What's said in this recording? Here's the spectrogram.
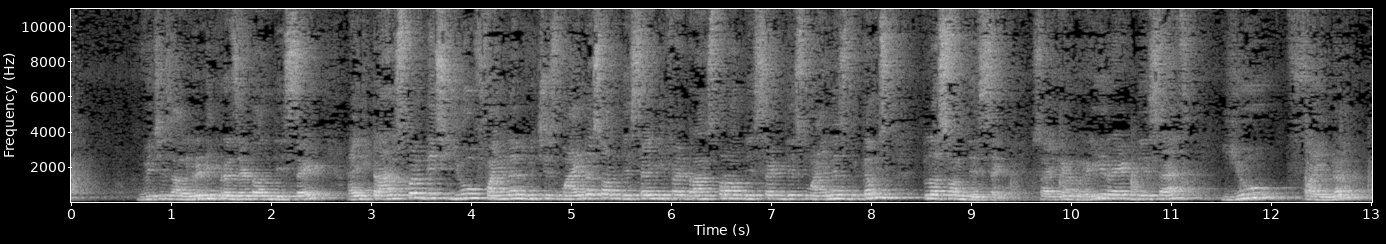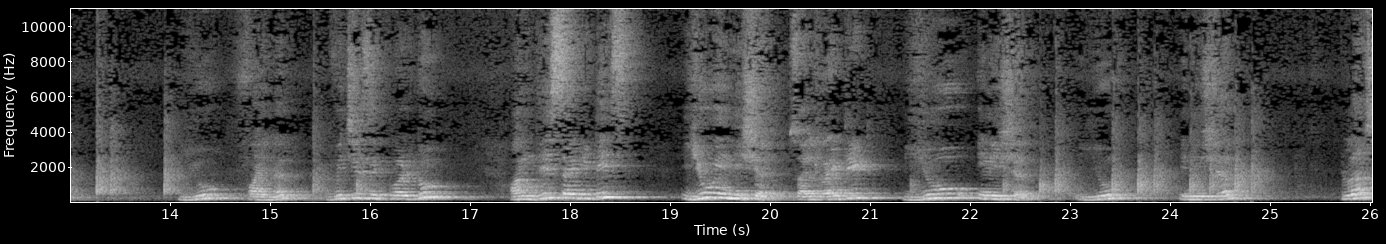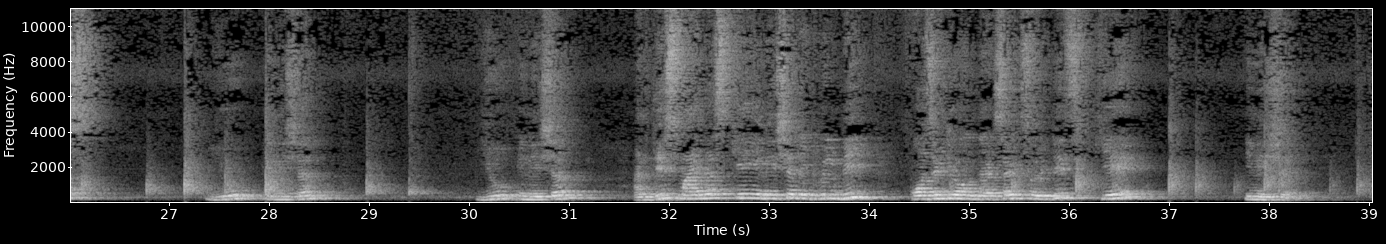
which is already present on this side. I will transfer this u final which is minus on this side. If I transfer on this side this minus becomes plus on this side. So I can rewrite this as u final u final which is equal to on this side it is u initial. So I'll write it u initial u initial plus u initial u initial and this minus k initial it will be positive on that side. So it is k initial.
